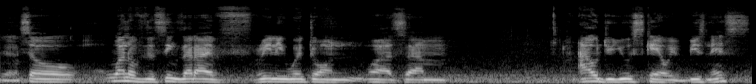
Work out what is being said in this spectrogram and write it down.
Yeah. So one of the things that I've really worked on was um, how do you scale your business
